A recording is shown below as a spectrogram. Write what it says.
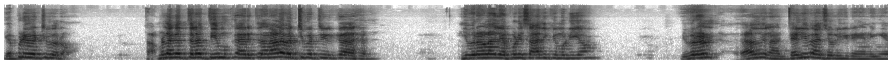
எப்படி வெற்றி பெறும்? தமிழகத்துல திமுக இருக்கிறதுனால வெற்றி பெற்று இருக்கிறார்கள் இவர்களால் எப்படி சாதிக்க முடியும்? இவர்கள் அதாவது நான் தெளிவாக சொல்லிக்கிறேன் நீங்க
